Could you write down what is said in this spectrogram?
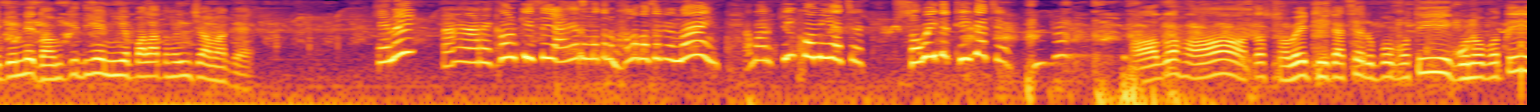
এই জন্যই ধমকি দিয়ে নিয়ে পালাতে হয়েছে আমাকে। কেন আর এখন কি সেই আগের মতন ভালোবাসাটা নাই আমার কি কমি আছে? সবই তো ঠিক আছে। হ্যাঁ গো হ্যাঁ তো সবাই ঠিক আছে রূপবতী গুণবতী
